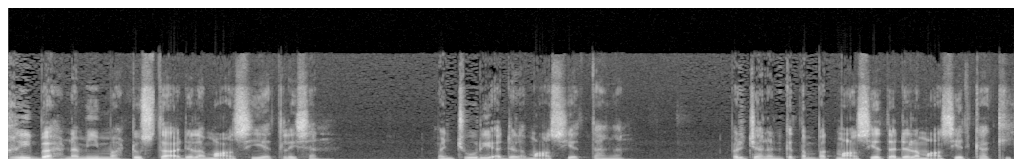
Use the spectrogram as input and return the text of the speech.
Ghibah namimah dusta adalah maksiat lisan. Mencuri adalah maksiat tangan. Berjalan ke tempat maksiat adalah maksiat kaki.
